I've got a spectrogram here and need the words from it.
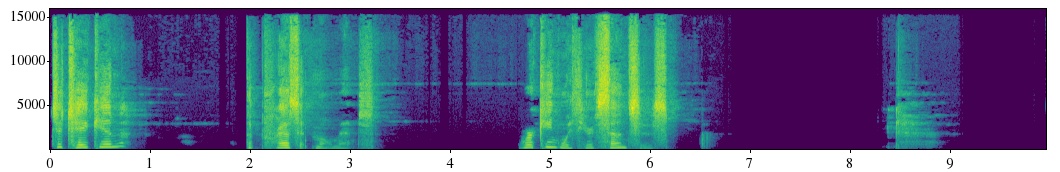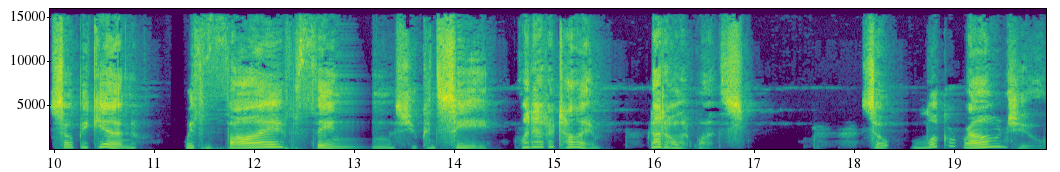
to take in the present moment, working with your senses. So begin with five things you can see one at a time, not all at once. So look around you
